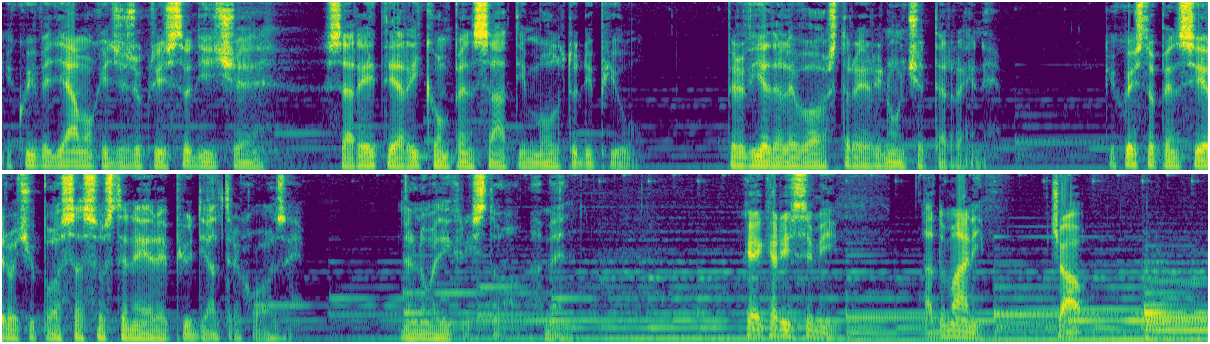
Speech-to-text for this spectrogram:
E qui vediamo che Gesù Cristo dice, sarete ricompensati molto di più per via delle vostre rinunce terrene. Che questo pensiero ci possa sostenere più di altre cose. Nel nome di Cristo. Amen. Ok carissimi, a domani. Ciao.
